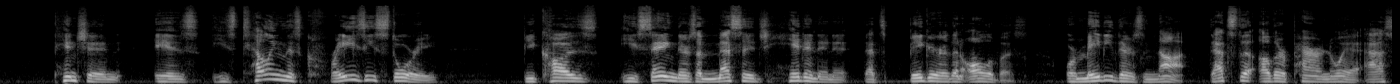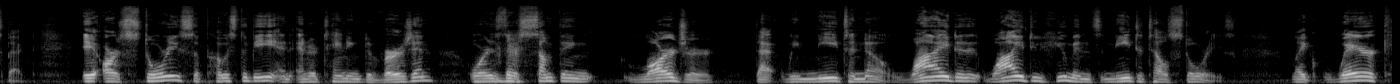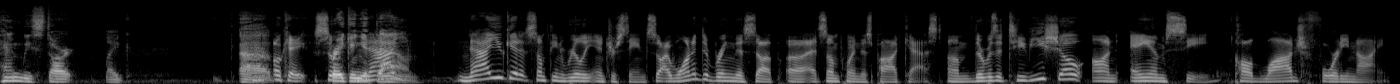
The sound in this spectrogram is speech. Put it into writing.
Pynchon is he's telling this crazy story because he's saying there's a message hidden in it that's bigger than all of us or maybe there's not that's the other paranoia aspect it, are stories supposed to be an entertaining diversion or is mm-hmm. there something larger that we need to know why do why do humans need to tell stories like where can we start like uh, okay, so breaking it down. now you get at something really interesting. So I wanted to bring this up uh, at some point in this podcast. Um, there was a TV show on AMC called Lodge 49,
